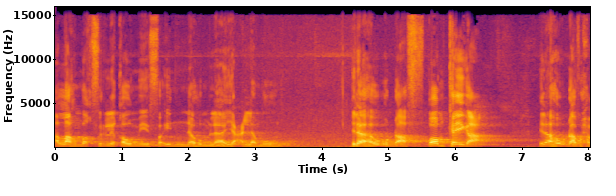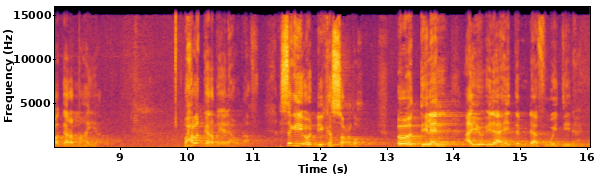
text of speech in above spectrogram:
allaahuma akfir liqowmii fainahum laa yaclamuun ilaahw u dhaaf qoomkayga ilaahw u dhaaf waxba garamahaya waxba garamaya ilaah u dhaaf. Isagii oo dhiig ka socdo oo dilan ayuu ilaahay dembi u weydiinaya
